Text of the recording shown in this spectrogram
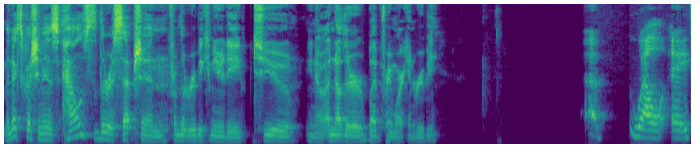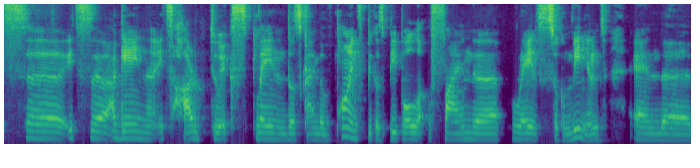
my next question is: How's the reception from the Ruby community to you know another web framework in Ruby? Uh, well, uh, it's uh, it's uh, again it's hard to explain those kind of points because people find uh, Rails so convenient, and uh,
